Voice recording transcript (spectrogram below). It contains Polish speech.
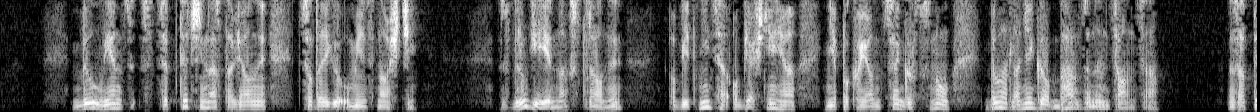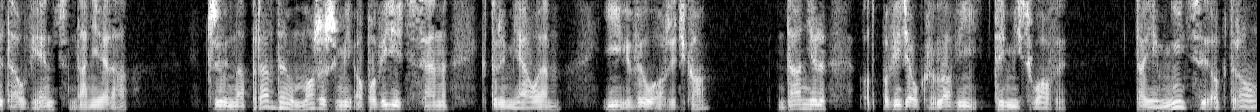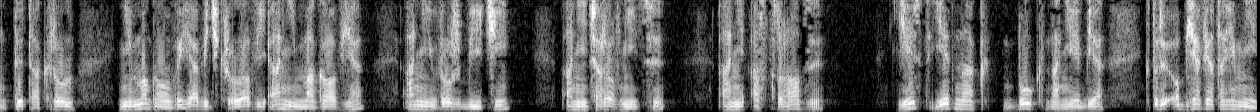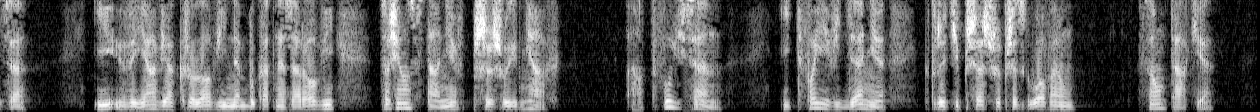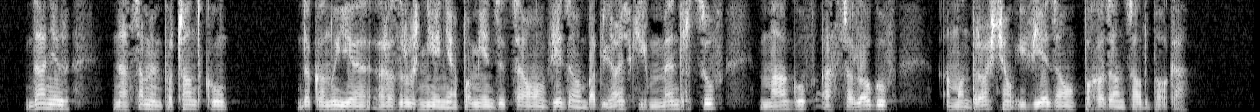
Był więc sceptycznie nastawiony co do jego umiejętności. Z drugiej jednak strony obietnica objaśnienia niepokojącego snu była dla niego bardzo nęcąca. Zapytał więc Daniela, czy naprawdę możesz mi opowiedzieć sen, który miałem i wyłożyć go? Daniel odpowiedział królowi tymi słowy. Tajemnicy, o którą pyta król, nie mogą wyjawić królowi ani magowie, ani wróżbici, ani czarownicy, ani astrolodzy. Jest jednak Bóg na niebie, który objawia tajemnice i wyjawia królowi Nebukadnezarowi, co się stanie w przyszłych dniach. A Twój sen i Twoje widzenie, które Ci przeszły przez głowę, są takie. Daniel na samym początku dokonuje rozróżnienia pomiędzy całą wiedzą babilońskich mędrców, magów, astrologów, a mądrością i wiedzą pochodzącą od Boga.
